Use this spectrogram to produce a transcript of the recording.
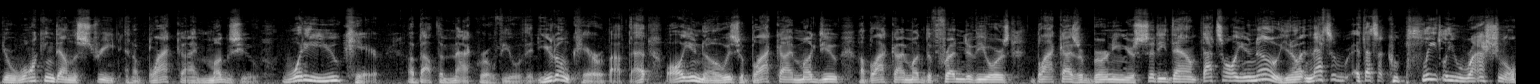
You're walking down the street and a black guy mugs you. What do you care? About the macro view of it. You don't care about that. All you know is a black guy mugged you, a black guy mugged a friend of yours, black guys are burning your city down. That's all you know, you know, and that's a that's a completely rational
